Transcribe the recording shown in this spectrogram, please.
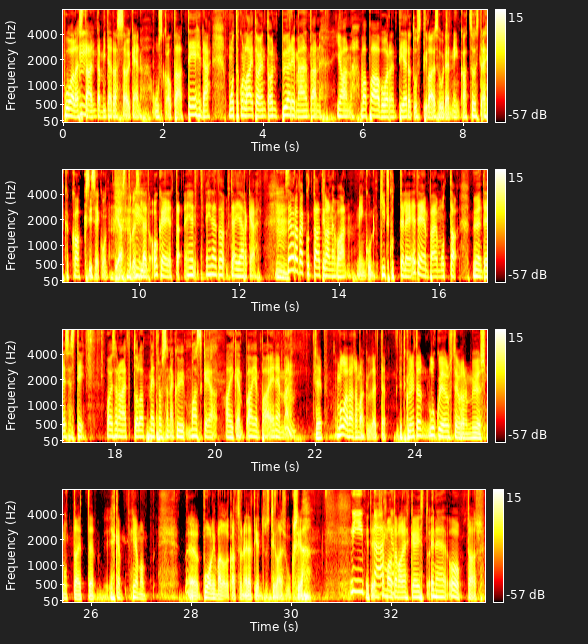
puolesta, mm. että mitä tässä oikein uskaltaa tehdä. Mutta kun laitoin tuon pyörimään tämän Jan Vapaavuoren tiedotustilaisuuden, niin katsoin sitä ehkä kaksi sekuntia. Sitten tuli silleen, että okei, että ei, ei näitä mitään järkeä mm. seurata, kun tämä tilanne vaan niin kuin kitkuttelee eteenpäin, mutta myönteisesti voi sanoa, että tuolla metrossa näkyy maskeja aiempaa enemmän. Mm. Jep. Mulla on vähän sama kyllä, että, että kyllä niitä lukuja on seurannut myös, mutta että ehkä hieman puolivalolla katson näitä tiedotustilaisuuksia. Niin, että samalla ehkä. tavalla ehkä ei enää ole taas.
